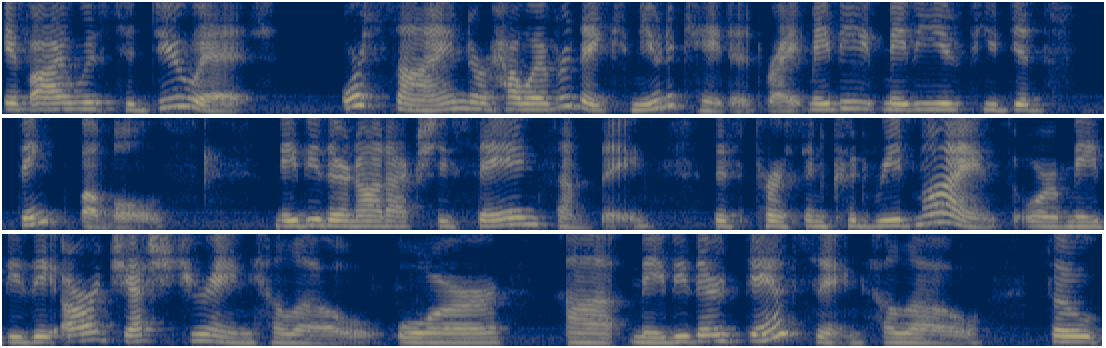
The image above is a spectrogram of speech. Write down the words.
if I was to do it or signed or however they communicated, right? Maybe maybe if you did think bubbles, maybe they're not actually saying something. This person could read minds, or maybe they are gesturing hello, or uh, maybe they're dancing hello. So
